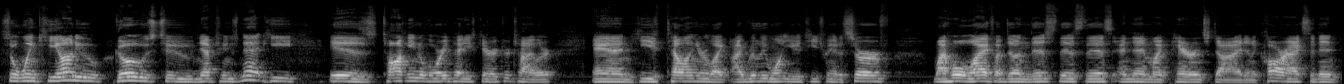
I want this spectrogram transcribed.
So when Keanu goes to Neptune's net, he is talking to Lori Petty's character Tyler, and he's telling her like, "I really want you to teach me how to surf. My whole life I've done this, this, this, and then my parents died in a car accident."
